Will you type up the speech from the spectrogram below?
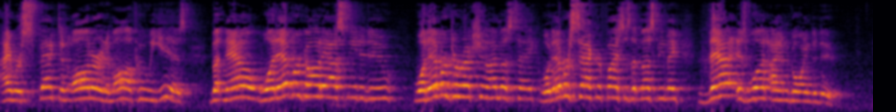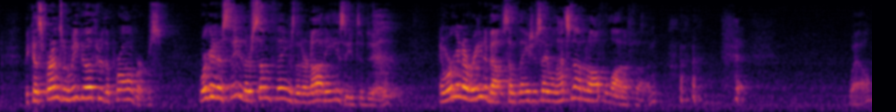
I respect and honor and am awe of who He is, but now whatever God asks me to do, whatever direction I must take, whatever sacrifices that must be made, that is what I am going to do. Because friends, when we go through the Proverbs, we're going to see there's some things that are not easy to do. And we're going to read about some things you say, well, that's not an awful lot of fun. well,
